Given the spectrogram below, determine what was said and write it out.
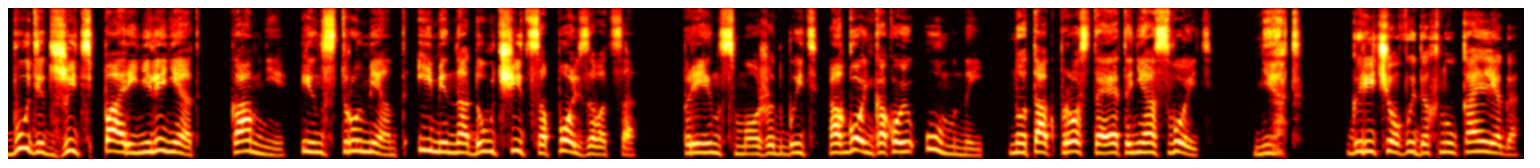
будет жить парень или нет. Камни — инструмент, ими надо учиться пользоваться. Принц может быть огонь какой умный, но так просто это не освоить. Нет, горячо выдохнул коллега.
